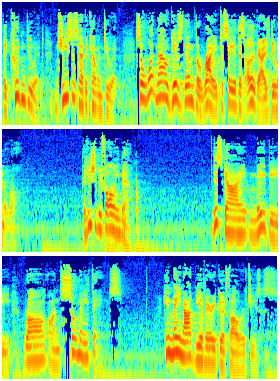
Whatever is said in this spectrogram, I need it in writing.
they couldn't do it. Jesus had to come and do it. So, what now gives them the right to say that this other guy is doing it wrong? That he should be following them? This guy may be wrong on so many things he may not be a very good follower of Jesus.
